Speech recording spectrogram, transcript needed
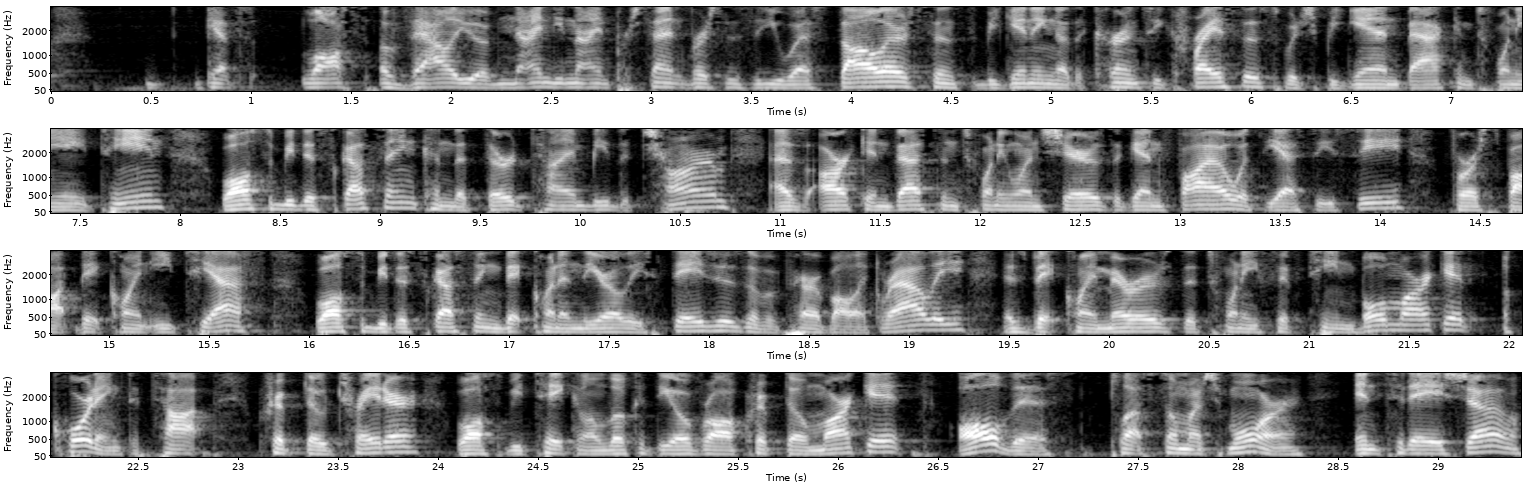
gets loss of value of 99% versus the US dollar since the beginning of the currency crisis, which began back in 2018. We'll also be discussing can the third time be the charm as ARK invests in 21 shares again file with the SEC for a spot Bitcoin ETF. We'll also be discussing Bitcoin in the early stages of a parabolic rally as Bitcoin mirrors the 2015 bull market, according to top crypto trader. We'll also be taking a look at the overall crypto market. All this plus so much more in today's show.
